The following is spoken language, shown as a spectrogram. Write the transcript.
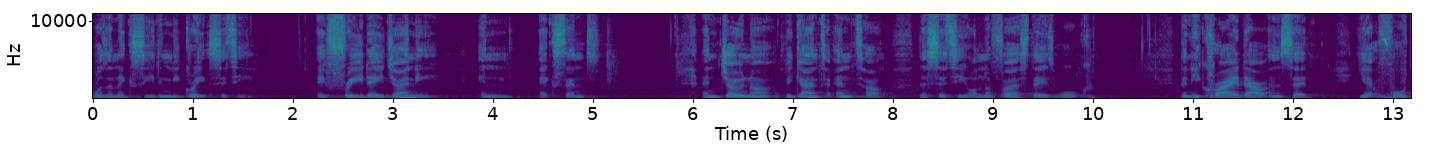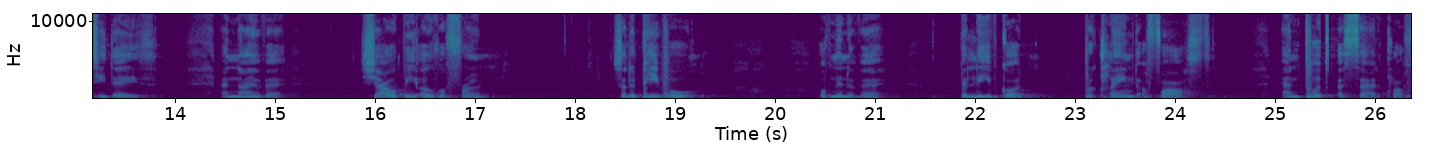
was an exceedingly great city, a three-day journey in extent. And Jonah began to enter the city on the first day's walk. Then he cried out and said, Yet forty days, and Nineveh shall be overthrown. So the people of Nineveh believed God, proclaimed a fast, and put a sackcloth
